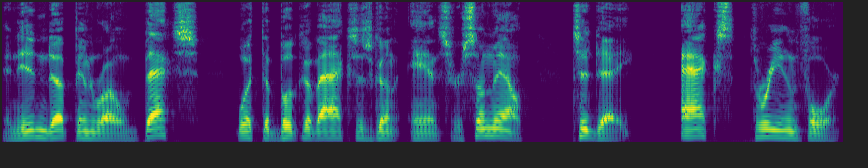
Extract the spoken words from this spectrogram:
and end up in Rome? That's what the book of Acts is going to answer. So now, today, Acts 3 and 4.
